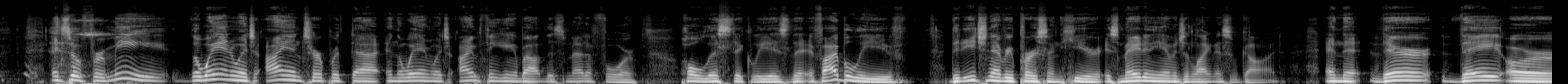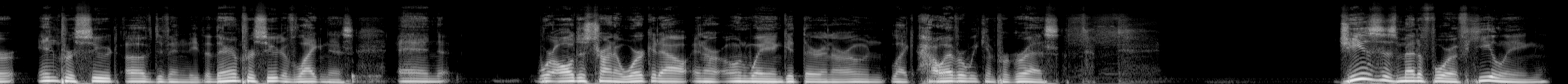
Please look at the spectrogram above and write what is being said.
And so for me, the way in which I interpret that and the way in which I'm thinking about this metaphor holistically is that if I believe that each and every person here is made in the image and likeness of God and that they're they are in pursuit of divinity, that they're in pursuit of likeness and we're all just trying to work it out in our own way and get there in our own like however we can progress. Jesus' metaphor of healing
